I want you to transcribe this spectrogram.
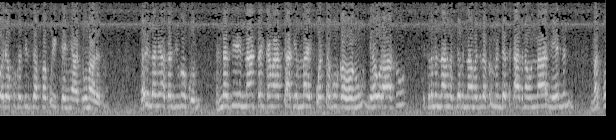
ወደ ኩፍር ሲዘፈቁ ይገኛሉ ማለት ነው። ፈኢለም ያተዚሉኩም እነዚህ እናንተን ከማጥቃት የማይቆጠቡ ከሆኑ ይኸው ራሱ እስልምናን መስደብና መዝለፍም እንደ ጥቃት ነውና ይህንን መጥፎ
